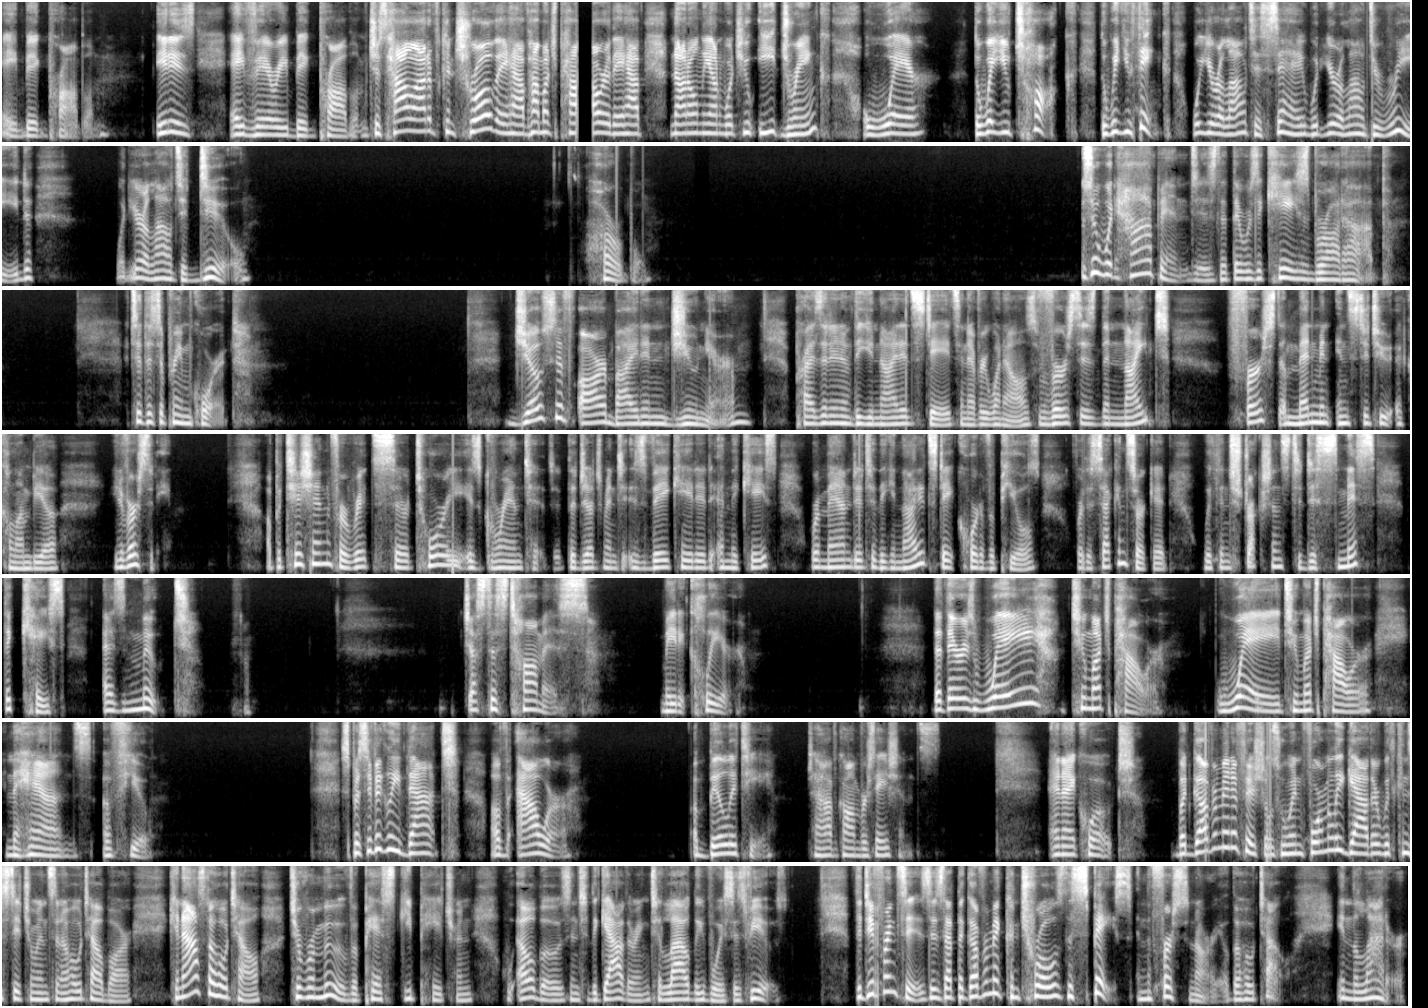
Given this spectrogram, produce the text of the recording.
a big problem. It is a very big problem. Just how out of control they have, how much power they have, not only on what you eat, drink, wear, the way you talk, the way you think, what you're allowed to say, what you're allowed to read, what you're allowed to do. Horrible. So, what happened is that there was a case brought up to the Supreme Court. Joseph R. Biden Jr., President of the United States, and everyone else, versus the Knight First Amendment Institute at Columbia University. A petition for writ certiorari is granted. The judgment is vacated and the case remanded to the United States Court of Appeals for the Second Circuit with instructions to dismiss the case as moot. Justice Thomas made it clear that there is way too much power, way too much power in the hands of few. Specifically, that of our ability to have conversations. And I quote, but government officials who informally gather with constituents in a hotel bar can ask the hotel to remove a pesky patron who elbows into the gathering to loudly voice his views. The difference is, is that the government controls the space in the first scenario, the hotel, in the latter.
